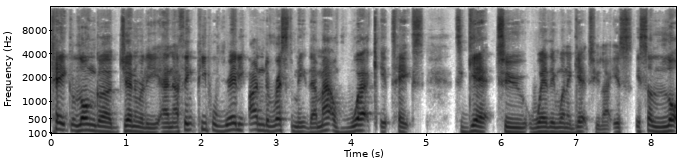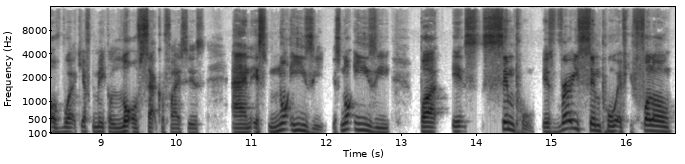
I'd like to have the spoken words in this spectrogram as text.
take longer generally. And I think people really underestimate the amount of work it takes to get to where they want to get to. Like it's it's a lot of work. You have to make a lot of sacrifices, and it's not easy. It's not easy, but it's simple. It's very simple if you follow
